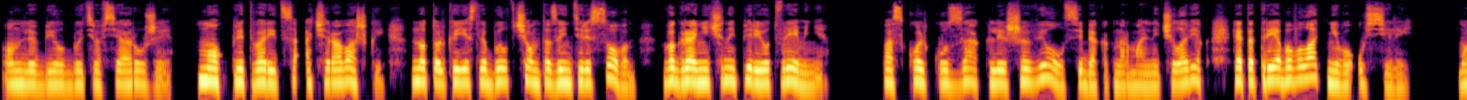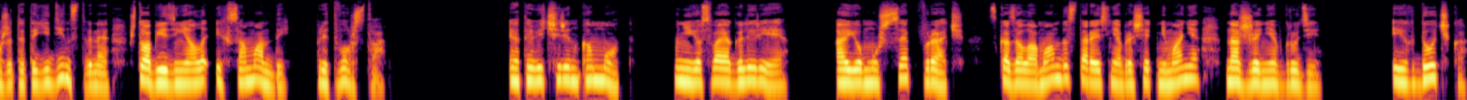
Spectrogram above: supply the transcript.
Он любил быть во всеоружии, Мог притвориться очаровашкой, но только если был в чем-то заинтересован в ограниченный период времени. Поскольку Зак лишь вел себя как нормальный человек, это требовало от него усилий. Может, это единственное, что объединяло их с Амандой — притворство. «Это вечеринка мод. У нее своя галерея, а ее муж Сэп — врач», — сказала Аманда, стараясь не обращать внимания на жжение в груди. «Их дочка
